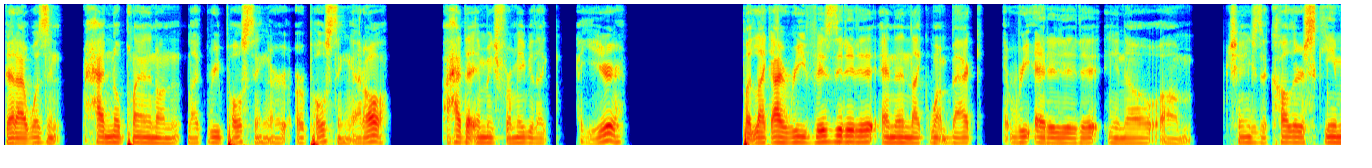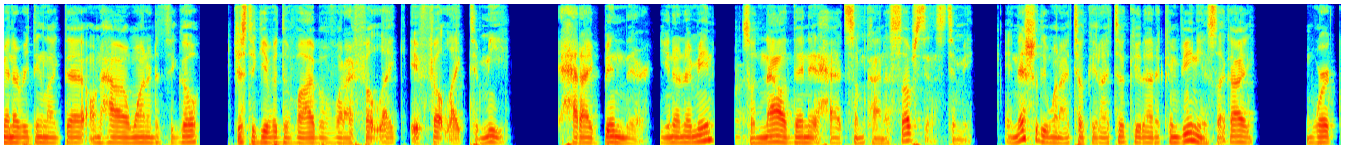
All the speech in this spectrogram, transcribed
that I wasn't had no plan on like reposting or, or posting at all. I had that image for maybe like a year. But like I revisited it and then like went back, re-edited it, you know, um, changed the color scheme and everything like that on how I wanted it to go, just to give it the vibe of what I felt like it felt like to me had I been there. You know what I mean? So now then it had some kind of substance to me. Initially when I took it, I took it at a convenience. Like I work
